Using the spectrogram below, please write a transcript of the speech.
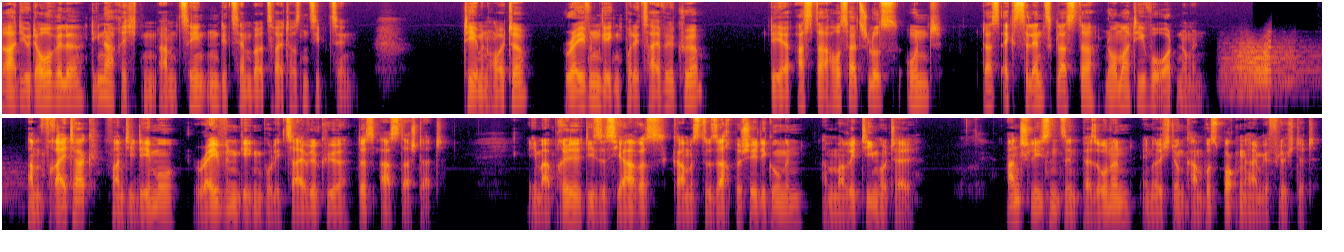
Radio Dauerwelle die Nachrichten am 10. Dezember 2017. Themen heute: Raven gegen Polizeiwillkür, der AStA Haushaltsschluss und das Exzellenzcluster Normative Ordnungen. Am Freitag fand die Demo Raven gegen Polizeiwillkür des AStA statt. Im April dieses Jahres kam es zu Sachbeschädigungen am Maritim-Hotel. Anschließend sind Personen in Richtung Campus Bockenheim geflüchtet.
